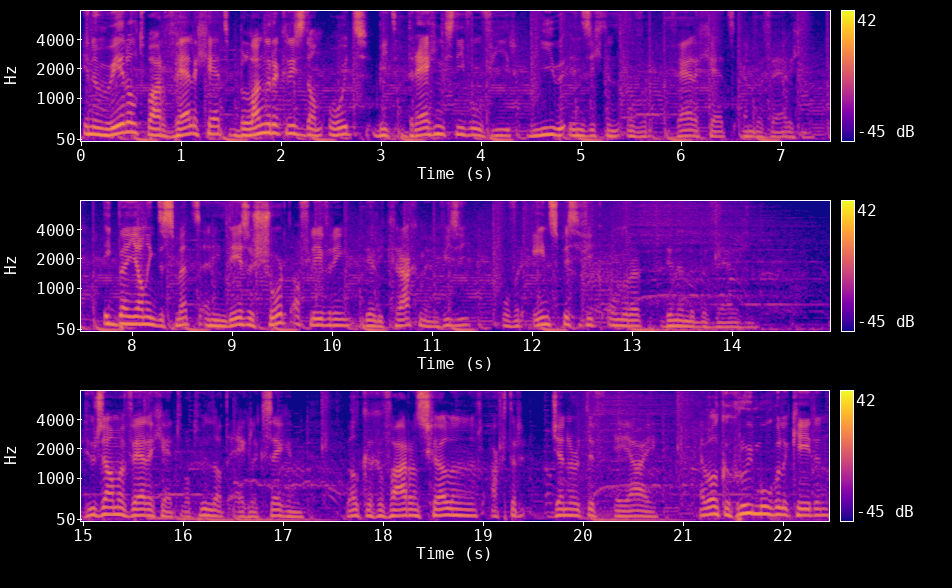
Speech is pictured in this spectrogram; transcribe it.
In een wereld waar veiligheid belangrijker is dan ooit, biedt dreigingsniveau 4 nieuwe inzichten over veiligheid en beveiliging. Ik ben Jannik de Smet en in deze short aflevering deel ik graag mijn visie over één specifiek onderwerp binnen de beveiliging. Duurzame veiligheid, wat wil dat eigenlijk zeggen? Welke gevaren schuilen er achter generative AI? En welke groeimogelijkheden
